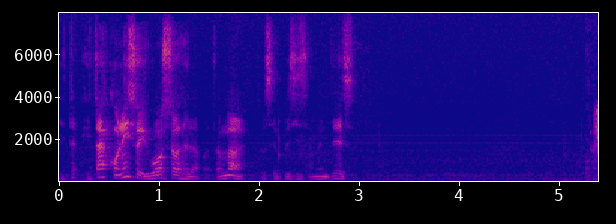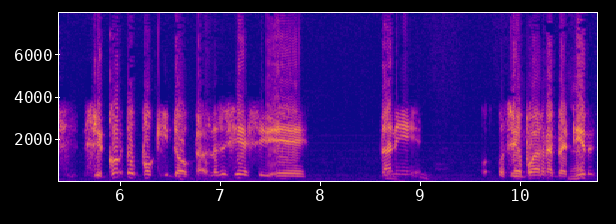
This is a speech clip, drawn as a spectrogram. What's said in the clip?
est- estás con eso y vos sos de la Paternal, entonces precisamente eso. Se corta un poquito, no sé si es eh, Dani, o, si me puedes repetir.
